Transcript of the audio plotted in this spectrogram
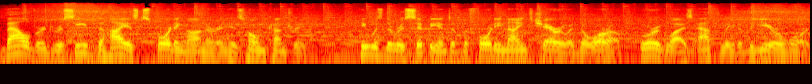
Valverde received the highest sporting honor in his home country he was the recipient of the 49th Charrua de Oro, Uruguay's Athlete of the Year award.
